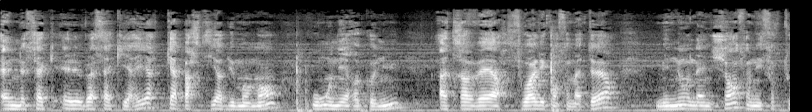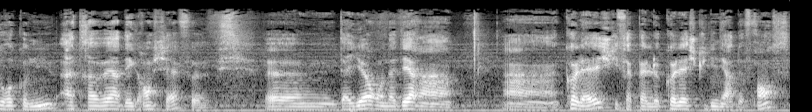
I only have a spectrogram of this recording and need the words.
elle, ne va s'acquérir qu'à partir du moment où on est reconnu à travers soit les consommateurs, mais nous on a une chance, on est surtout reconnu à travers des grands chefs. Euh, d'ailleurs, on adhère à un collège qui s'appelle le Collège culinaire de France,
